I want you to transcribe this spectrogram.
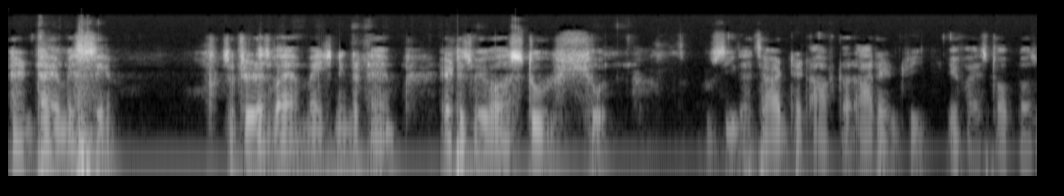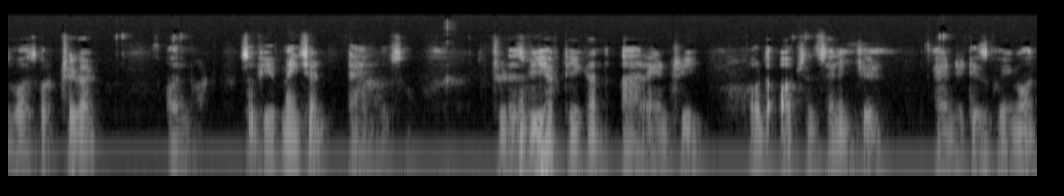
And time is same so traders why i'm mentioning the time? It is because to show to see the chart that after our entry if our stop loss was got triggered or not. So we have mentioned time also. So traders we have taken our entry for the option selling trade and it is going on.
